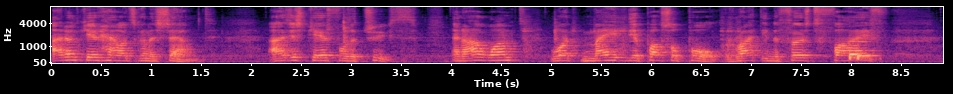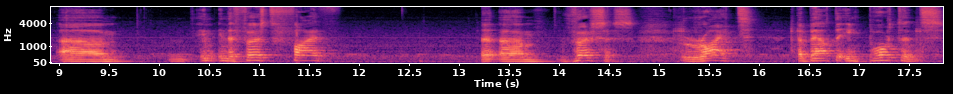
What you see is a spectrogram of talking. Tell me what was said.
I don't care how it's going to sound. I just care for the truth. And I want what made the Apostle Paul, right in the first five um, in, in the first five uh, um, verses write about the importance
